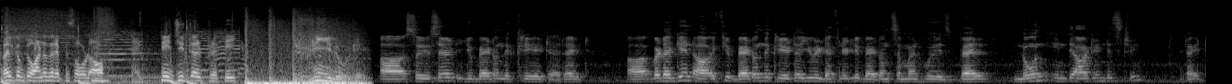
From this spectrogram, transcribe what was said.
Welcome to another episode of Digital Pratik Reloaded. Uh, so you said you bet on the creator, right? Uh, but again, uh, if you bet on the creator, you will definitely bet on someone who is well known in the art industry, right?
